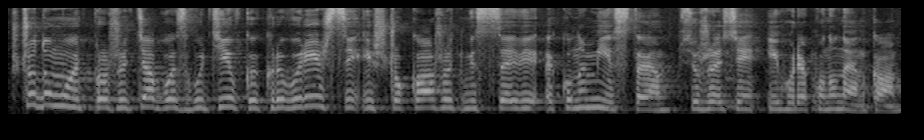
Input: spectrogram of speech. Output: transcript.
Що думають про життя без готівки криворіжці і що кажуть місцеві економісти в сюжеті Ігоря Кононенка.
